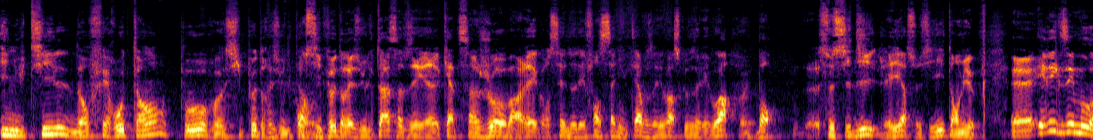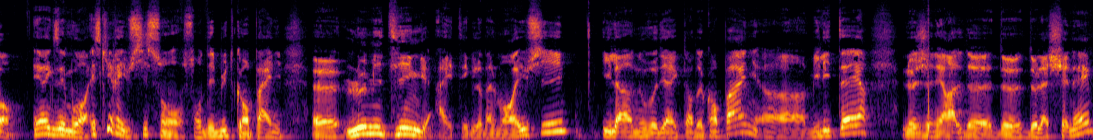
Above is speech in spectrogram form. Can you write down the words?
inutile d'en faire autant pour si peu de résultats. Pour si peu de résultats, ça faisait 4-5 jours, vous parlez, Conseil de défense sanitaire, vous allez voir ce que vous allez voir. Bon, ceci dit, j'allais dire, ceci dit, tant mieux. Éric Zemmour, Éric Zemmour, est-ce qu'il réussit son, son, début de campagne? Le meeting a été globalement réussi. Il a un nouveau directeur de campagne, un militaire, le général de, la Chênaie.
